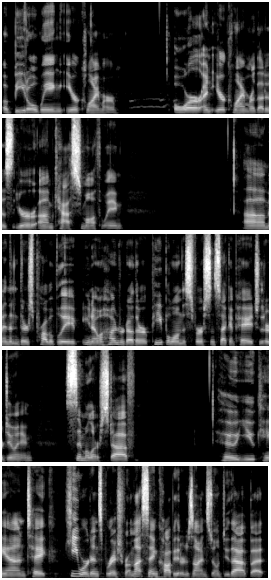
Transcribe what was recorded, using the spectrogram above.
a beetle wing ear climber or an ear climber that is your um, cast moth wing. Um, and then there's probably, you know, a hundred other people on this first and second page that are doing similar stuff who you can take keyword inspiration from. I'm not saying copy their designs, don't do that, but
